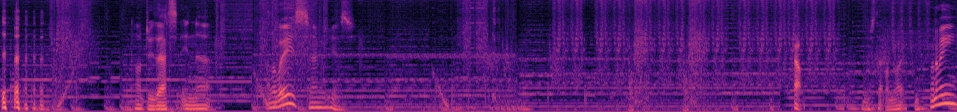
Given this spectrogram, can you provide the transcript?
Can't do that in uh, other ways, so yes. That one right in front of me.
